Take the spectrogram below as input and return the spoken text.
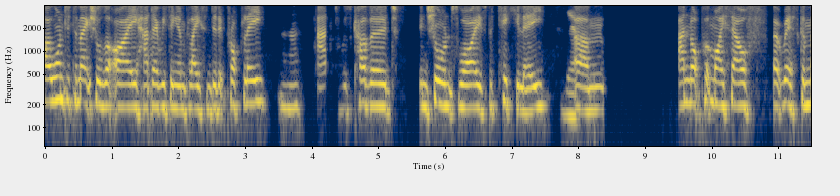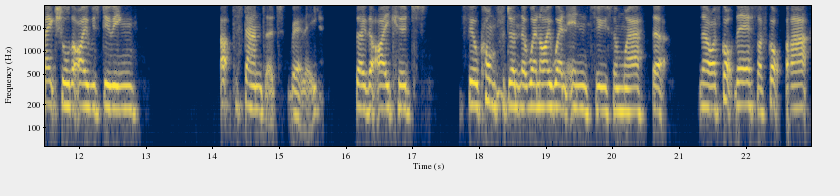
I wanted to make sure that I had everything in place and did it properly Mhm. And was covered insurance wise, particularly, yeah um, and not put myself at risk and make sure that I was doing up to standard, really, so that I could feel confident that when I went into somewhere that no, I've got this, I've got that.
